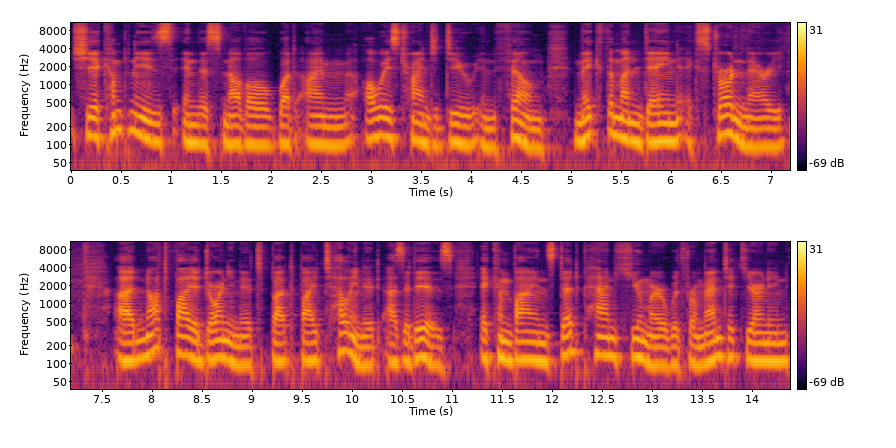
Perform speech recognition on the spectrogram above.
she accompanies in this novel what I'm always trying to do in film make the mundane extraordinary. Uh, not by adorning it, but by telling it as it is. It combines deadpan humor with romantic yearning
